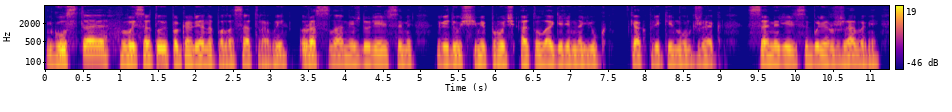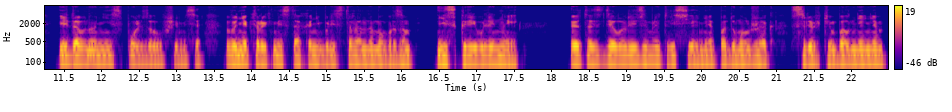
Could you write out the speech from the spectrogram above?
Густая, высотой по колено полоса травы росла между рельсами, ведущими прочь от лагеря на юг, как прикинул Джек. Сами рельсы были ржавыми и давно не использовавшимися. В некоторых местах они были странным образом искривлены. «Это сделали землетрясение», — подумал Джек с легким волнением.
